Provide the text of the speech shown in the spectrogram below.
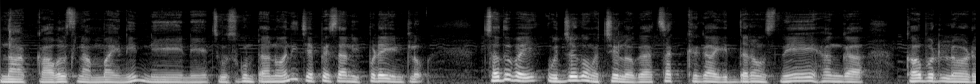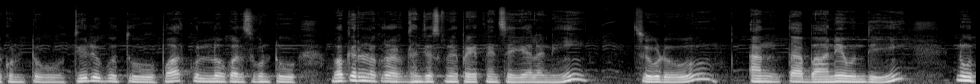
నాకు కావలసిన అమ్మాయిని నేనే చూసుకుంటాను అని చెప్పేశాను ఇప్పుడే ఇంట్లో. చదువై ఉద్యోగం వచ్చేలోగా చక్కగా ఇద్దరం స్నేహంగా కబుర్లు ఆడుకుంటూ తిరుగుతూ పార్కుల్లో కలుసుకుంటూ ఒకరినొకరు అర్థం చేసుకునే ప్రయత్నం చేయాలని. చూడు అంత బాగానే ఉంది. నువ్వు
